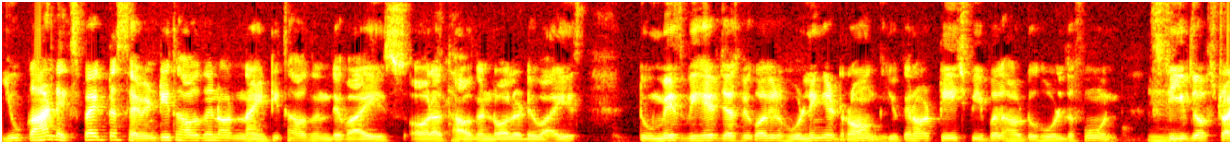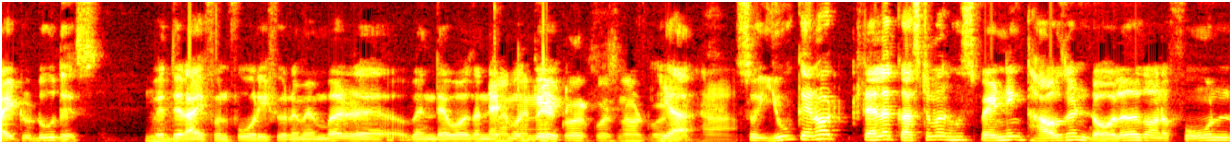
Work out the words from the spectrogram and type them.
You can't expect a 70,000 or 90,000 device or a thousand dollar device to misbehave just because you're holding it wrong. You cannot teach people how to hold the phone. Steve Jobs tried to do this with their iPhone 4, if you remember, uh, when there was a network the gate. network was not working. Yeah. So you cannot tell a customer who's spending thousand dollars on a phone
